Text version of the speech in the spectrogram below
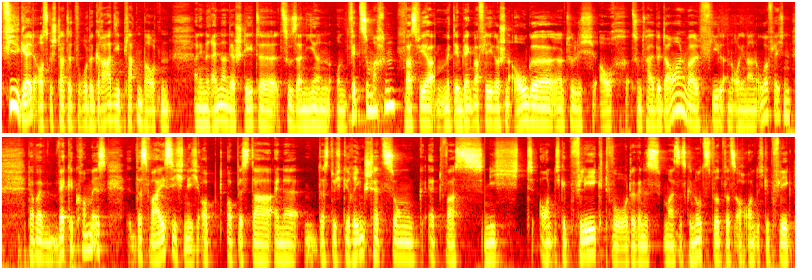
viel Geld ausgestattet wurde, gerade die Plattenbauten an den Rändern der Städte zu sanieren und fit zu machen, was wir mit dem denkmalpflegerischen Auge natürlich auch zum Teil bedauern, weil viel an originalen Oberflächen dabei weggekommen ist. Das weiß ich nicht, ob, ob es da eine, dass durch Geringschätzung etwas nicht ordentlich gepflegt wurde. Wenn es meistens genutzt wird, wird es auch ordentlich gepflegt.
